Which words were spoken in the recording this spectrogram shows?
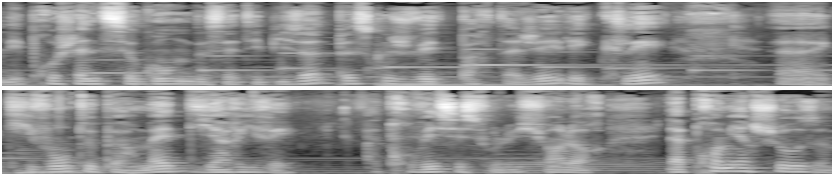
les prochaines secondes de cet épisode parce que je vais te partager les clés qui vont te permettre d'y arriver, à trouver ces solutions. Alors la première chose,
